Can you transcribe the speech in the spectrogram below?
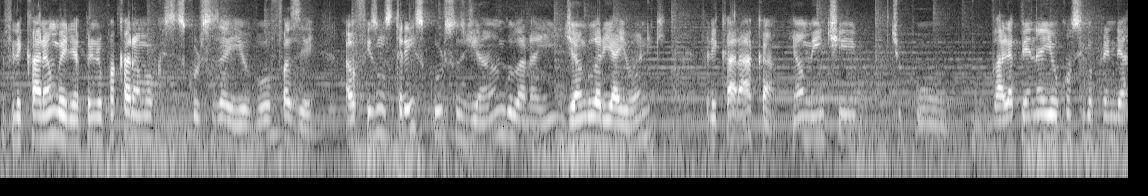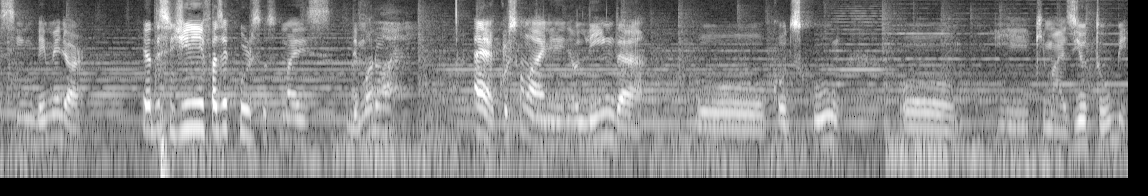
Eu falei: Caramba, ele aprendeu pra caramba com esses cursos aí, eu vou fazer. Aí eu fiz uns três cursos de Angular aí, de Angular e Ionic. Falei: Caraca, realmente, tipo, vale a pena e eu consigo aprender assim bem melhor. Eu decidi fazer cursos, mas demorou. É, curso online, o Linda, o Code School, o e que mais? YouTube.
